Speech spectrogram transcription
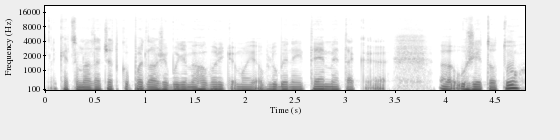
keď som na začiatku povedal, že budeme hovoriť o mojej obľúbenej téme, tak uh, už je to tu, uh,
